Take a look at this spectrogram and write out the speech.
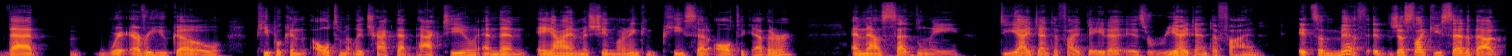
that wherever you go, people can ultimately track that back to you. And then AI and machine learning can piece that all together. And now suddenly, de identified data is re identified. It's a myth. It, just like you said about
